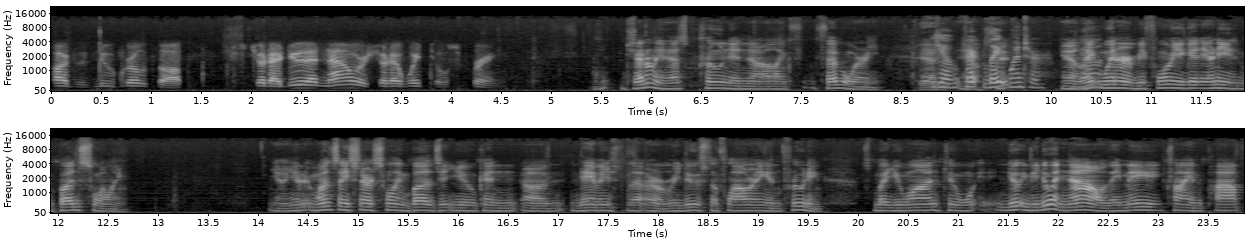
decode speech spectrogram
part of the new growth off. Should I do that now or should I wait till spring? Generally, that's pruned in uh, like February. Yeah. Yeah, ve- Yeah. late It- winter. Yeah, late winter before you get any bud swelling. You know, you, once they start swelling buds, it, you can uh, damage the, or reduce the flowering and fruiting. But you want to, do, if you do it now, they may try and pop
